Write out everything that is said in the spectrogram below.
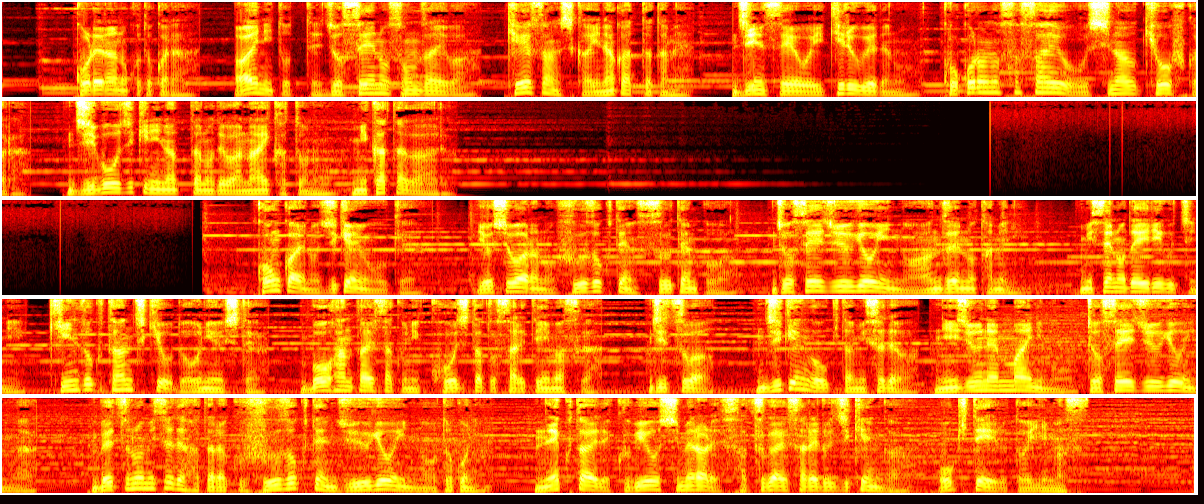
これらのことから、愛にとって女性の存在は、K さんしかいなかったため、人生を生きる上での心の支えを失う恐怖から自暴自棄になったのではないかとの見方がある。今回の事件を受け、吉原の風俗店数店舗は、女性従業員の安全のために、店の出入り口に金属探知機を導入して、防犯対策に講じたとされていますが、実は、事件が起きた店では20年前にも女性従業員が別の店で働く風俗店従業員の男にネクタイで首を絞められ殺害される事件が起きていると言います。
